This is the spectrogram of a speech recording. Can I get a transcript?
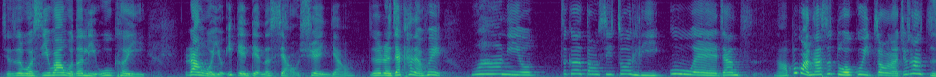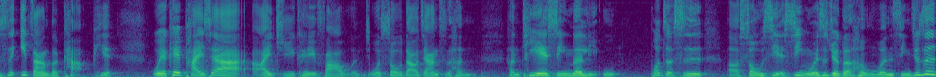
就是我希望我的礼物可以让我有一点点的小炫耀，就是人家看了会哇，你有这个东西做礼物诶，这样子。然后不管它是多贵重啊，就算只是一张的卡片，我也可以拍下 IG，可以发文。我收到这样子很很贴心的礼物，或者是呃手写信，我也是觉得很温馨。就是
